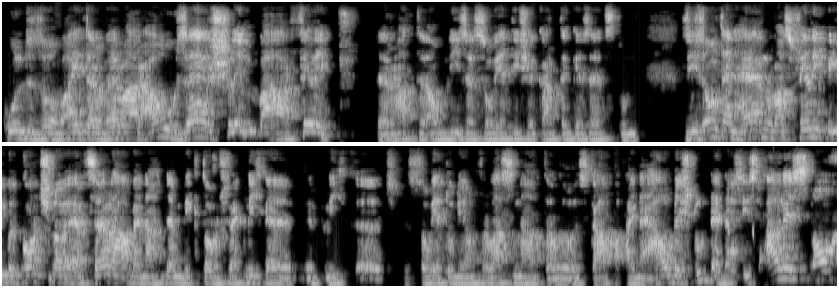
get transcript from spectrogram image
und so weiter. Wer war auch sehr schlimm war Philipp. Der hat auch diese sowjetische Karte gesetzt und Sie sollten hören, was Philipp über Kortschnoi erzählt habe, nachdem Viktor schrecklich wirklich äh, Sowjetunion verlassen hat. Also es gab eine halbe Stunde. Das ist alles noch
